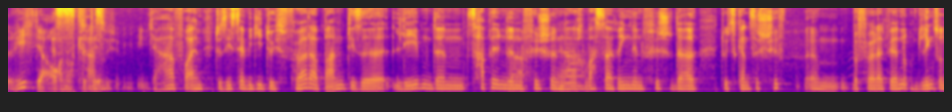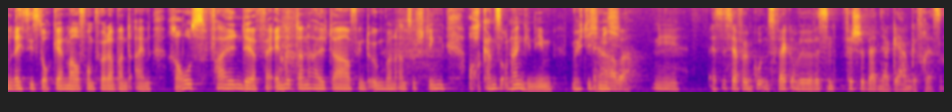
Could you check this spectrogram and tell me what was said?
riecht ja auch Das noch ist krass. Ja, vor allem, du siehst ja, wie die durchs Förderband diese lebenden, zappelnden Ja, Fische ja. nach Wasser ringenden Fische da durchs ganze Schiff ähm, befördert werden. Und links und rechts siehst du auch gern mal vom Förderband einen rausfallen, der verendet dann halt da, fängt irgendwann an zu stinken. Auch ganz unangenehm. Möchte ich Ja, nicht. aber- nee. Es ist ja für einen guten Zweck und wie wir wissen, Fische werden ja gern gefressen.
